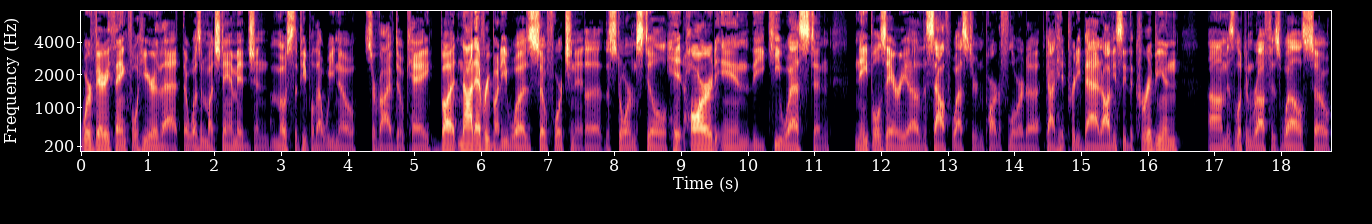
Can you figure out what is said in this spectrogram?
we're very thankful here that there wasn't much damage and most of the people that we know survived okay. But not everybody was so fortunate. The, the storm still hit hard in the Key West and Naples area, the southwestern part of Florida got hit pretty bad. Obviously, the Caribbean um, is looking rough as well. So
